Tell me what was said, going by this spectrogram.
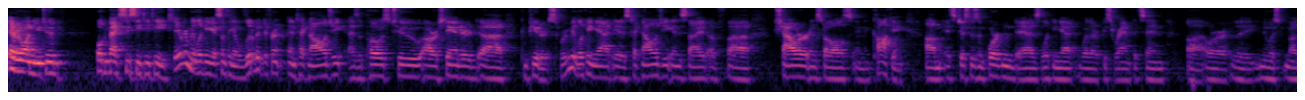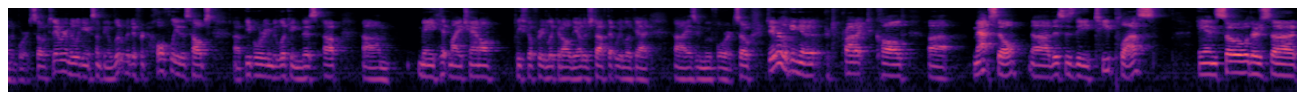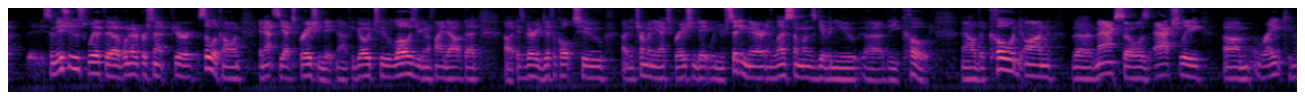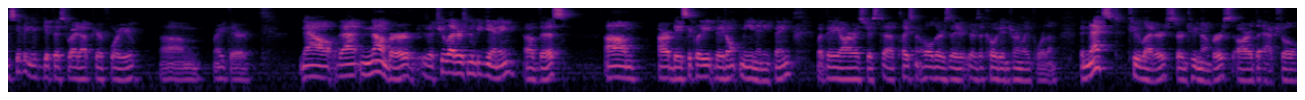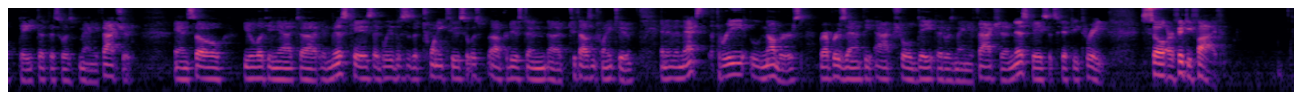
Hey everyone, YouTube. Welcome back to CCTT. Today we're going to be looking at something a little bit different in technology as opposed to our standard uh, computers. We're going to be looking at is technology inside of uh, shower installs and caulking. Um, it's just as important as looking at whether a piece of RAM fits in uh, or the newest motherboard. So today we're going to be looking at something a little bit different. Hopefully this helps. Uh, people who are going to be looking this up um, may hit my channel. Please feel free to look at all the other stuff that we look at uh, as we move forward. So today we're looking at a product called uh, Mapesil. Uh, this is the T Plus, and so there's uh, some issues with the 100% pure silicone, and that's the expiration date. Now, if you go to Lowe's, you're going to find out that uh, it's very difficult to uh, determine the expiration date when you're sitting there unless someone's given you uh, the code. Now, the code on the Mapesil is actually um, right, let's see if I can get this right up here for you, um, right there. Now that number, the two letters in the beginning of this um, are basically, they don't mean anything. What they are is just uh, placement holders. They, there's a code internally for them. The next two letters or two numbers are the actual date that this was manufactured. And so you're looking at, uh, in this case, I believe this is a 22, so it was uh, produced in uh, 2022. And in the next three numbers represent the actual date that it was manufactured. In this case, it's 53, so or 55.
